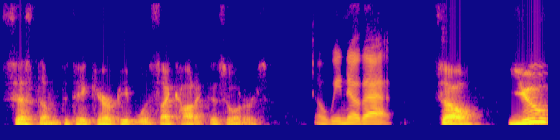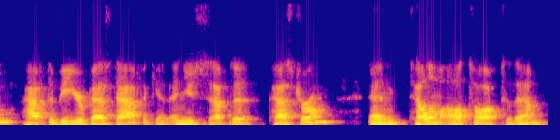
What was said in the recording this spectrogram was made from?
system to take care of people with psychotic disorders. Oh, we know that. so you have to be your best advocate and you just have to pester them and tell them I'll talk to them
